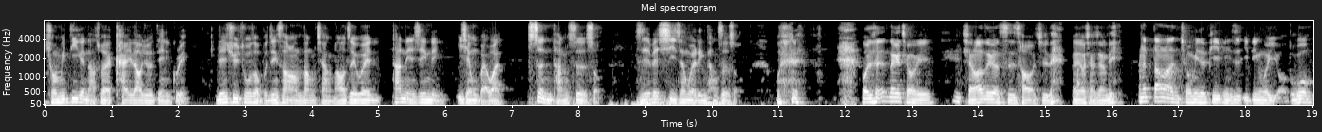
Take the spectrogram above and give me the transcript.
球迷第一个拿出来开刀就是 Danny Green，连续出手不进，上篮放枪，然后这位他年薪领一千五百万，盛唐射手，直接被戏称为灵堂射手。我我觉得那个球迷想到这个词超有趣的，很有想象力。那当然，球迷的批评是一定会有，不过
